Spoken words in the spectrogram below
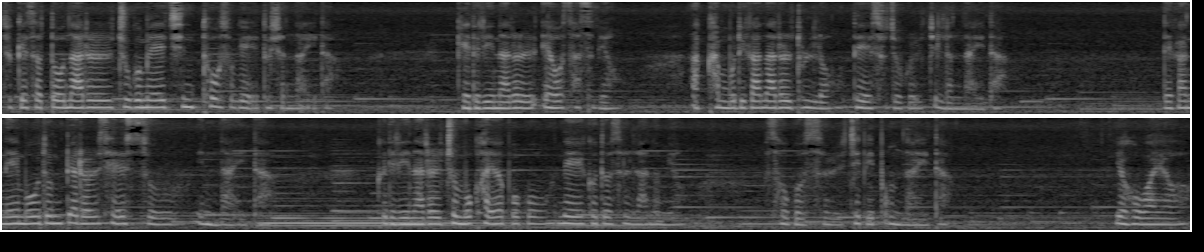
주께서 또 나를 죽음의 진토 속에 두셨나이다. 개들이 나를 에워쌌으며 악한 무리가 나를 둘러 내 수족을 찔렀나이다. 내가 내 모든 뼈를 셀 수 있나이다. 그들이 나를 주목하여 보고 내 겉옷을 나누며 속옷을 제비 뽑나이다. 여호와여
